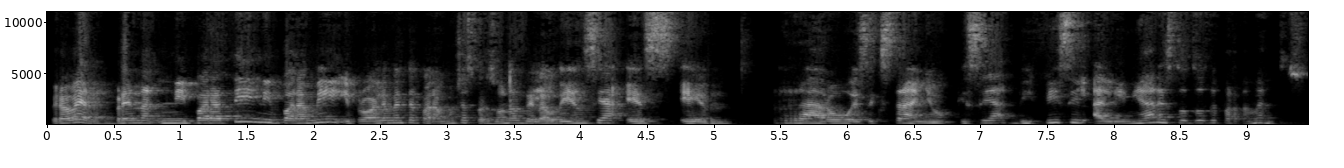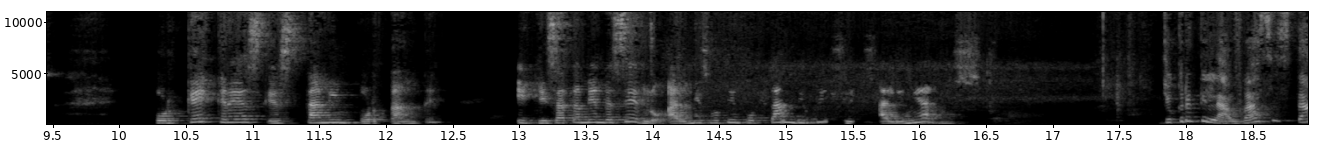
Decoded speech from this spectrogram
Pero a ver, Brenda, ni para ti ni para mí y probablemente para muchas personas de la audiencia es eh, raro, es extraño que sea difícil alinear estos dos departamentos. ¿Por qué crees que es tan importante y quizá también decirlo, al mismo tiempo tan difícil alinearnos? Yo creo que la base está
